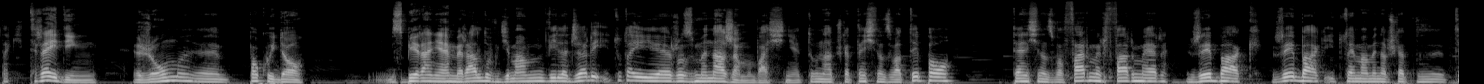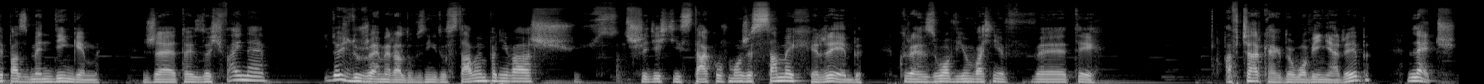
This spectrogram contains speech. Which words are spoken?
taki trading room, e, pokój do zbierania emeraldów, gdzie mam villagery i tutaj je rozmenażam właśnie. Tu na przykład ten się nazywa typo, ten się nazywa farmer, farmer, rybak, rybak i tutaj mamy na przykład y, typa z mendingiem, że to jest dość fajne i dość dużo emeraldów z nich dostałem, ponieważ z 30 staków może z samych ryb, które złowiłem właśnie w e, tych awczarkach do łowienia ryb, lecz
